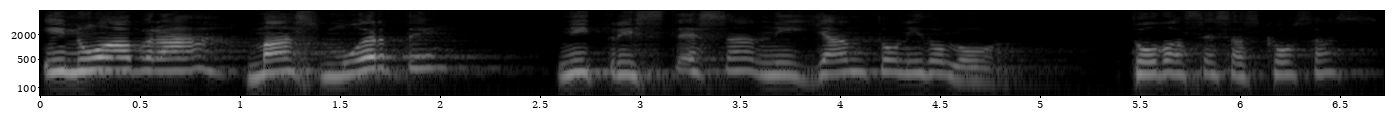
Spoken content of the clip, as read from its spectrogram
y no habrá más muerte, ni tristeza, ni llanto, ni dolor. Todas esas cosas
